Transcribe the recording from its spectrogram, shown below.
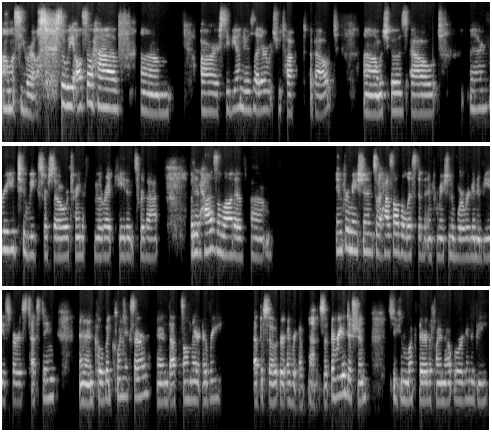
Um, let's see where else. So we also have um, our CBO newsletter, which we talked about, uh, which goes out every two weeks or so. We're trying to find the right cadence for that, but it has a lot of um, information. So it has all the list of the information of where we're going to be as far as testing and COVID clinics are, and that's on there every episode or every episode, every edition. So you can look there to find out where we're going to be.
